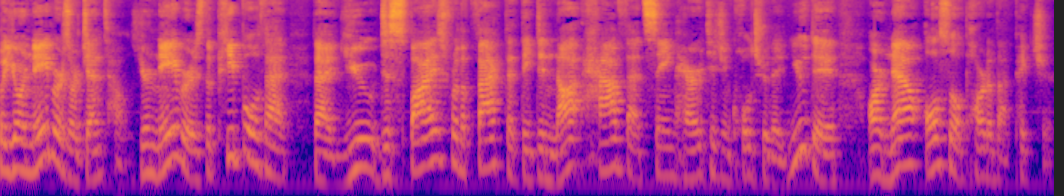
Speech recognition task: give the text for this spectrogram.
But your neighbors are Gentiles. Your neighbors, the people that that you despise for the fact that they did not have that same heritage and culture that you did are now also a part of that picture.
